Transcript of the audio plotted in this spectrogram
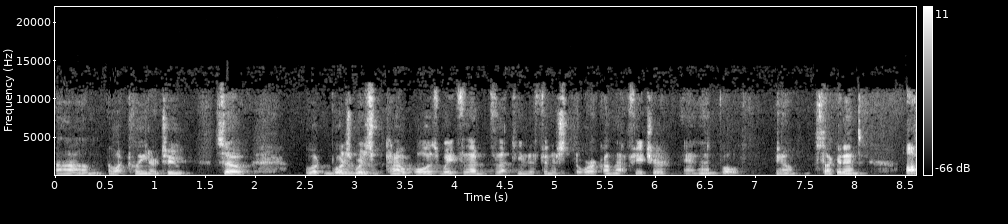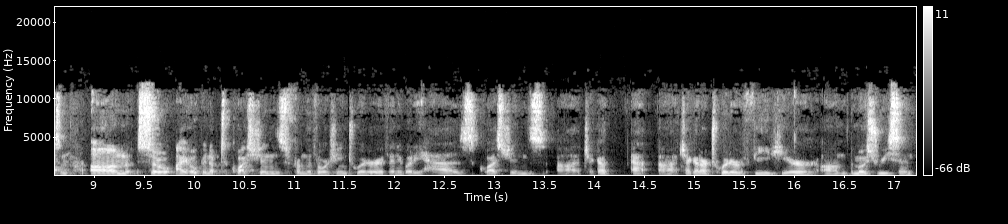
Um, a lot cleaner too. So we're just, we're just kind of always wait for them for that team to finish the work on that feature, and then we'll you know suck it in. Awesome. Um, so I opened up to questions from the Thorchain Twitter. If anybody has questions, uh, check out at, uh, check out our Twitter feed here. Um, the most recent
